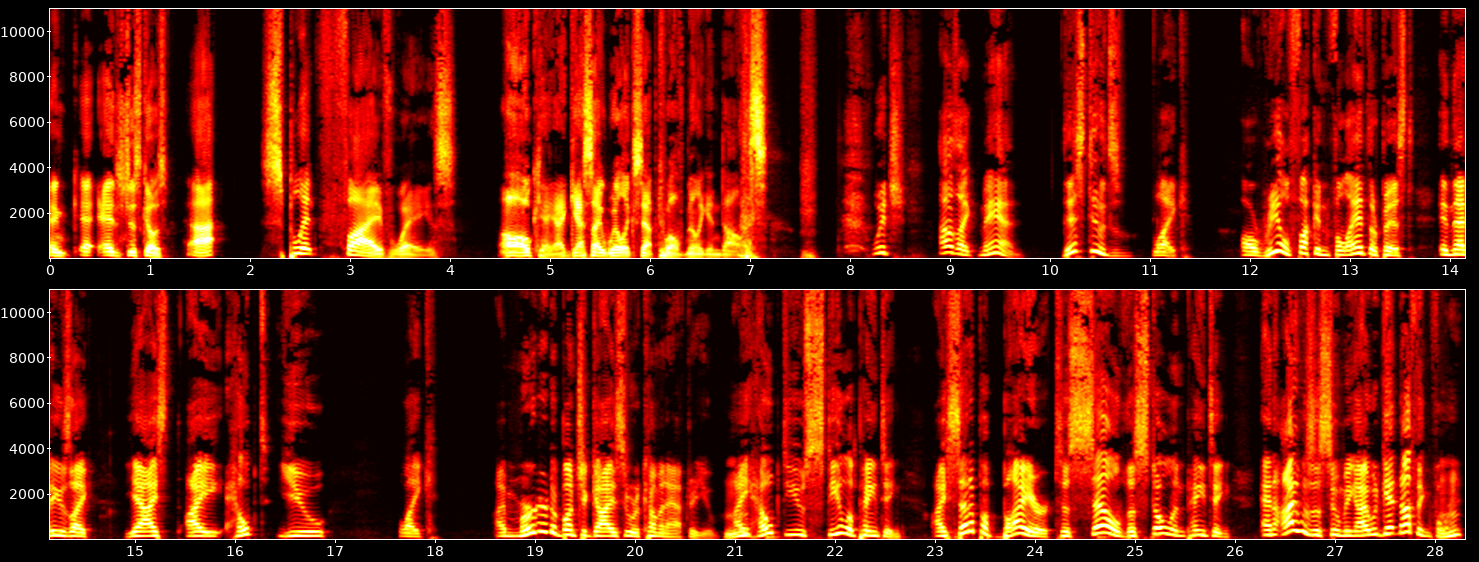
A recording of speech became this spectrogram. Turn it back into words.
And Edge just goes, ah, split five ways. Oh, okay. I guess I will accept $12 million. Which I was like, man, this dude's like a real fucking philanthropist in that he was like, yeah, I I helped you like I murdered a bunch of guys who were coming after you. Mhm. I helped you steal a painting. I set up a buyer to sell the stolen painting, and I was assuming I would get nothing for mm-hmm. it.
